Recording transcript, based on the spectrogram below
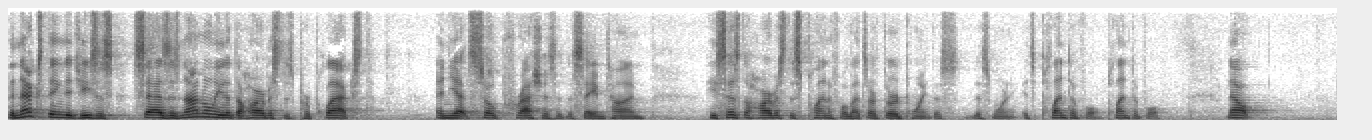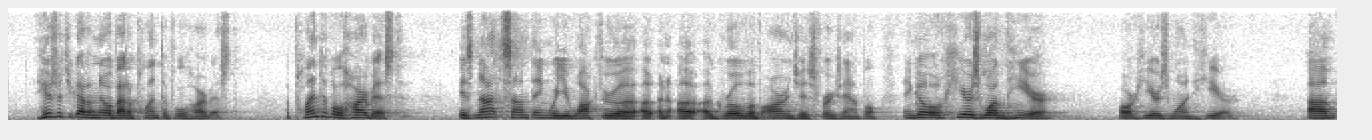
The next thing that Jesus says is not only that the harvest is perplexed and yet so precious at the same time, he says the harvest is plentiful. That's our third point this, this morning. It's plentiful, plentiful. Now, here's what you got to know about a plentiful harvest. A plentiful harvest is not something where you walk through a, a, a, grove of oranges, for example, and go, oh, here's one here, or here's one here. Um,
